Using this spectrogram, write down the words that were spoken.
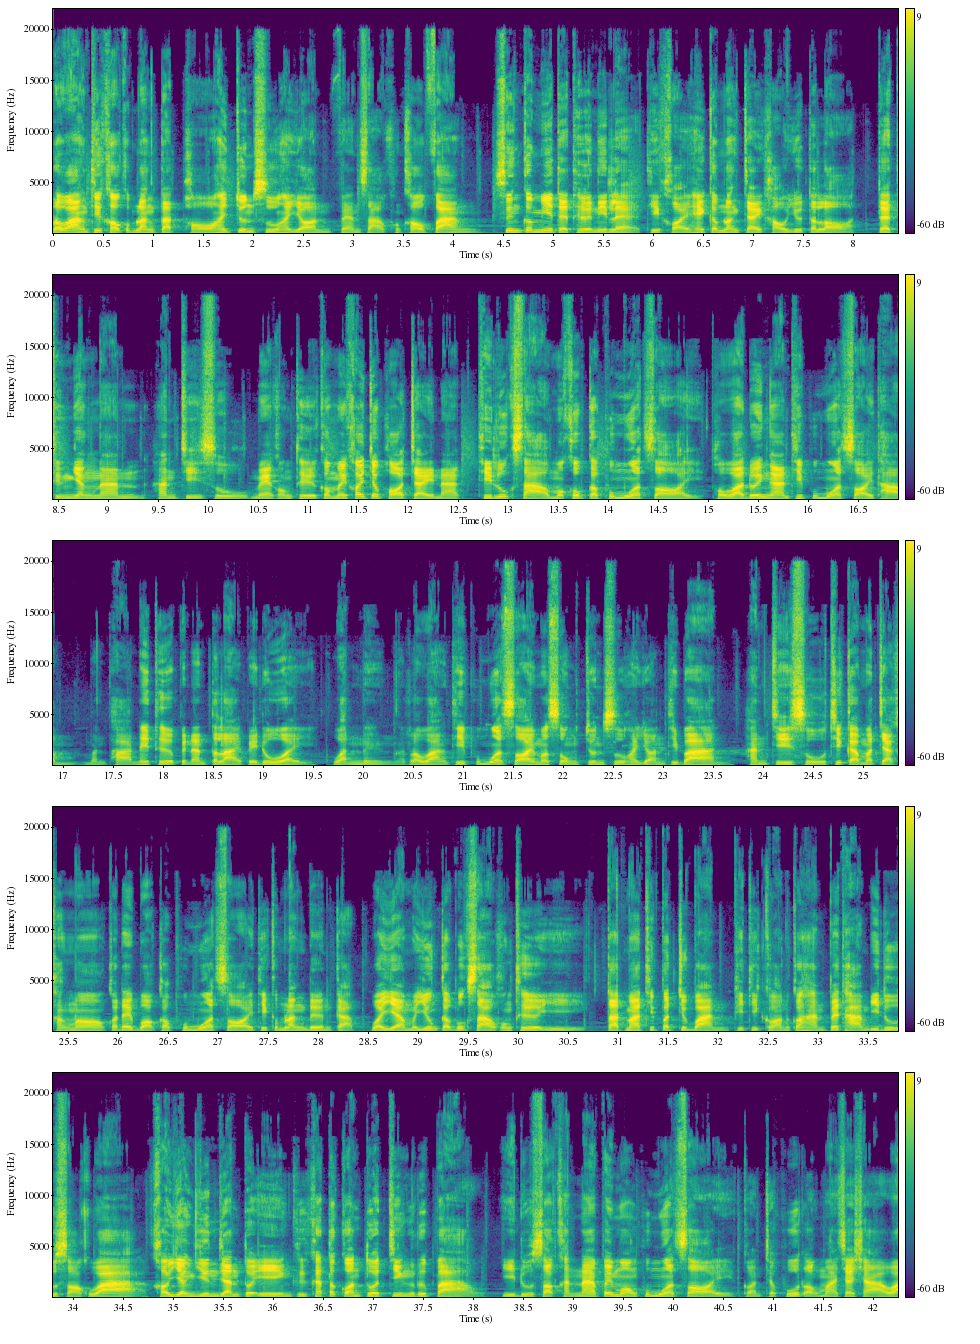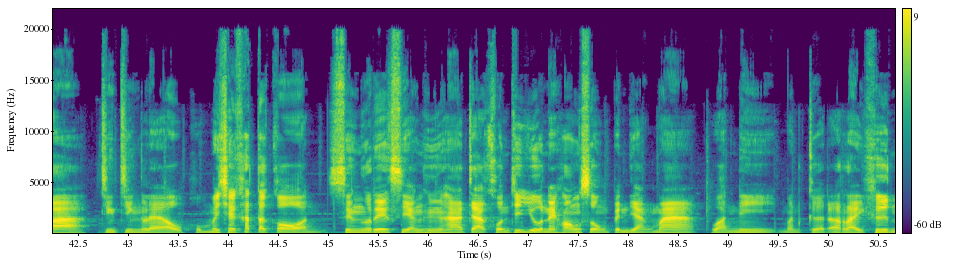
ระหว่างที่เขากำลังตัดพอให้จุนซูฮยอนแฟนสาวของเขาฟัง ซึ่งก็มีแต่เธอนี่แหละที่คอยให้กำลังใจเขาอยู่ตลอด แต่ถึงอย่างนั้นฮันจีซู แม่ของเธอก็ไม่ค่อยจะพอใจนัก ที่ลูกสาวมาคบกับผู้หมวดซอย เพราะว่าด้วยงานที่ผู้หมวดซอยทำมันผ่านให้เธอเป็นอันตรายไปด้วย วันหนึ่ง ระหว่างที่ผู้หมวดซอยมาส่งจุนซูฮยอนที่บ้านฮันจีซูที่กลับมาจากข้างนอกก็ได้บอกกับผู้หมวดซอยที่กำลังเดินกลับ ว่าอย่ามายุ่งกับลูกสาวของเธออีก ตัดมาที่ปัจจุบัน พิธีกรก็หันไปถามอีดูซอกว่า เขายังยืนยันตัวเองคือฆาตกรตัวจริงหรือเปล่าอีดูซอกหันหน้าไปมองผู้หมวดซอย ก่อนจะพูดออกมาช้าๆว่า จริงๆ แล้วผมไม่ใช่ฆาตกร ซึ่งเรียกเสียงฮือฮาจากคนที่อยู่ในห้องส่งเป็นอย่างมาก วันนี้มันเกิดอะไรขึ้น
